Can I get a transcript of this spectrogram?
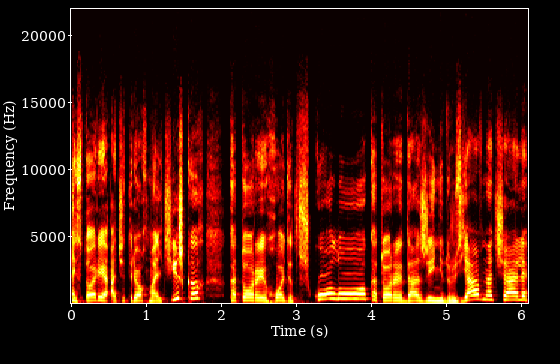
История о четырех мальчишках, которые ходят в школу, которые даже и не друзья в начале,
